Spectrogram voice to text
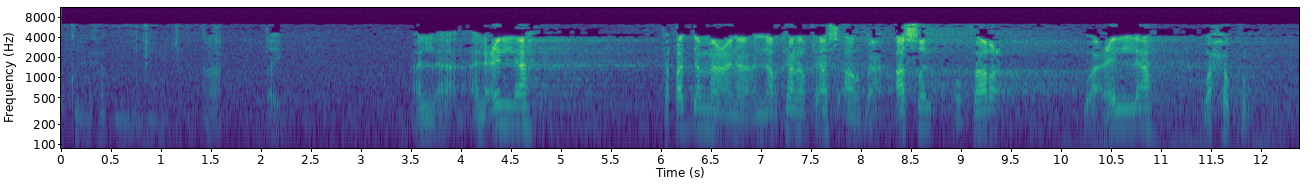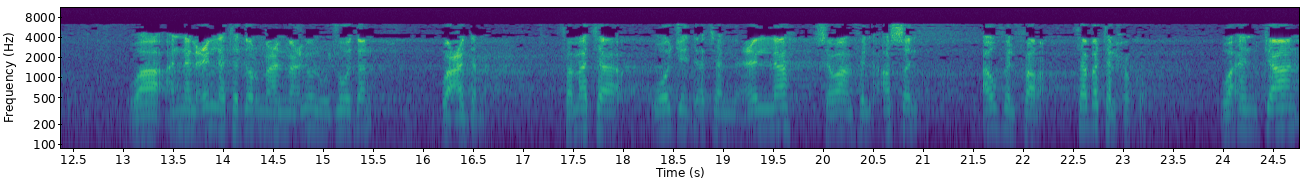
وكل حكم آه. طيب. العلة تقدم معنا أن أركان القياس أربعة أصل وفرع وعلة وحكم وأن العلة تدور مع المعلول وجودا وعدما. فمتى وجدت العلة سواء في الأصل أو في الفرع؟ ثبت الحكم. وإن كان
